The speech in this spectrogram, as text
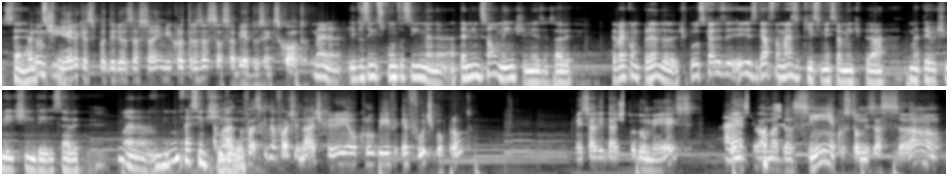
sério. é Era um muito escroto. dinheiro que você poderia usar só em microtransação, sabia? 200 conto. Mano, e 200 conto assim, mano, até mensalmente mesmo, sabe? Você vai comprando, tipo, os caras eles gastam mais do que isso mensalmente pra manter o Ultimate Team deles, sabe? Mano, não faz sentido. Mano, faz que nem o Fortnite, cria o clube eFootball, pronto. Mensalidade todo mês, É, ganha, sei lá, uma dancinha, customização,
